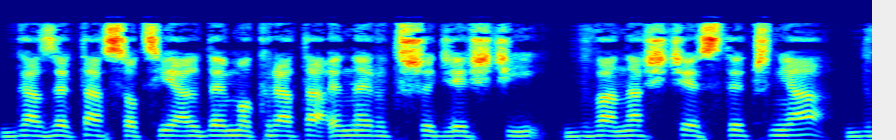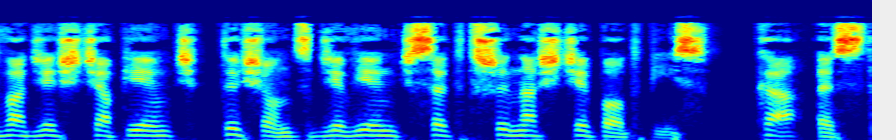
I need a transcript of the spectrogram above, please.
Gazeta Socjaldemokrata NR30, 12 stycznia, 25, 1913 podpis, KST.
